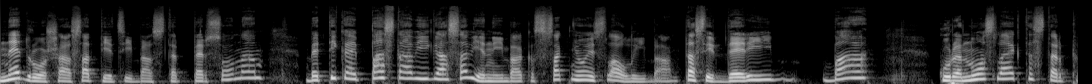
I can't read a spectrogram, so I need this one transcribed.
nedrošās attiecībās starp personām, bet tikai pastāvīgā savienībā, kas sakņojas laulībā. Tas ir derībā, kura noslēgta starp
